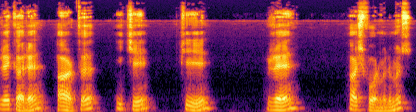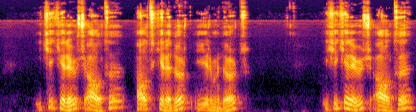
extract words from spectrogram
r kare artı 2 pi r h formülümüz. 2 kere 3 6 6 kere 4 24 2 kere 3 6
